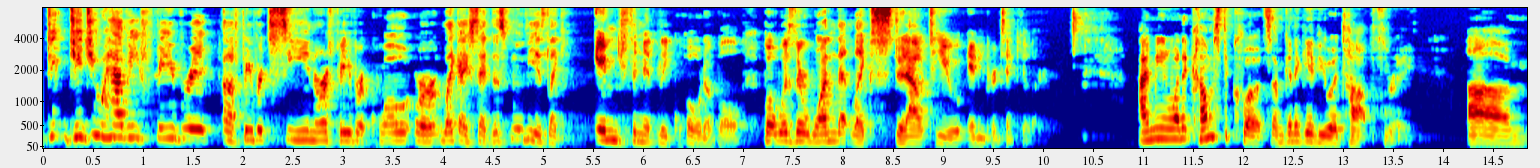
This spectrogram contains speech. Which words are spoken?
did, did you have a favorite uh, favorite scene or a favorite quote or like I said, this movie is like infinitely quotable. But was there one that like stood out to you in particular? I mean, when it comes to quotes, I'm going to give you a top three. Um,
